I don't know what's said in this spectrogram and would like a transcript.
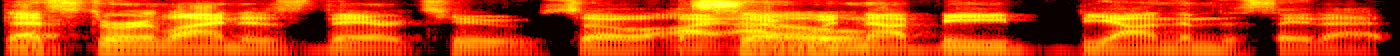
That yeah. storyline is there too. So I, so I, would not be beyond them to say that.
